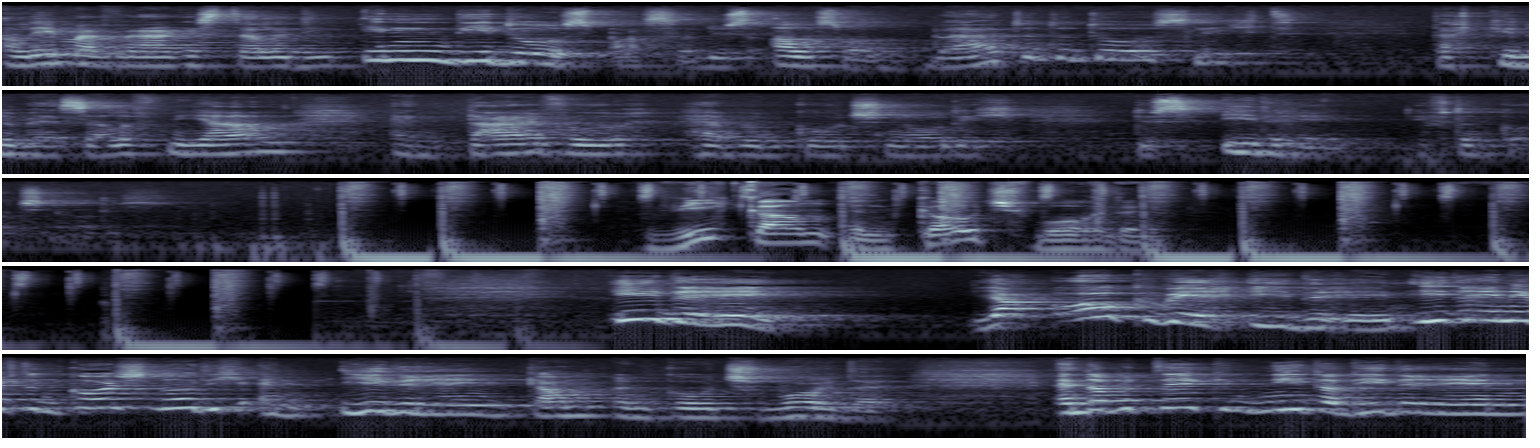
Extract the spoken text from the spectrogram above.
alleen maar vragen stellen die in die doos passen. Dus alles wat buiten de doos ligt, daar kunnen wij zelf niet aan en daarvoor hebben we een coach nodig. Dus iedereen heeft een coach nodig. Wie kan een coach worden? Iedereen. Ja, ook weer iedereen. Iedereen heeft een coach nodig en iedereen kan een coach worden. En dat betekent niet dat iedereen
